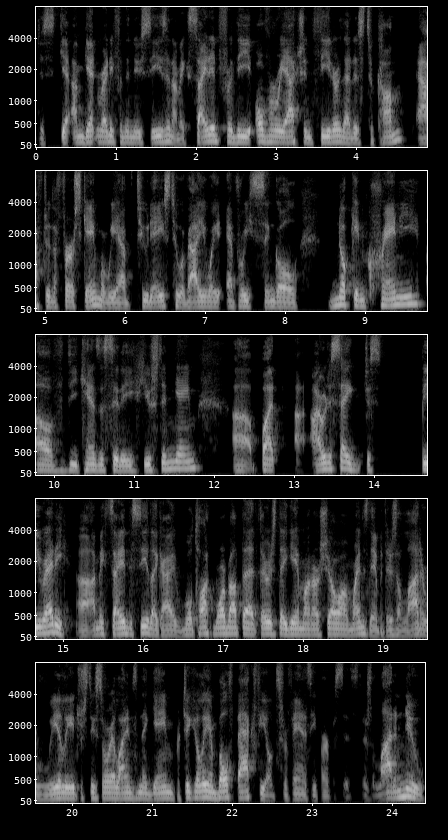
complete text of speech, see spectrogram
just get I'm getting ready for the new season. I'm excited for the overreaction theater that is to come after the first game, where we have two days to evaluate every single nook and cranny of the Kansas City Houston game. Uh, but I would just say, just be ready. Uh, I'm excited to see. Like I, we'll talk more about that Thursday game on our show on Wednesday. But there's a lot of really interesting storylines in the game, particularly in both backfields for fantasy purposes. There's a lot of new,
